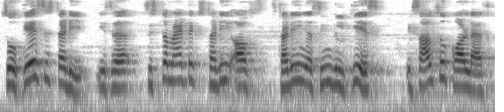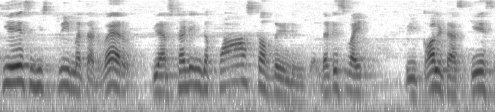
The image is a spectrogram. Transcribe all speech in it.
So, case study is a systematic study of studying a single case. It is also called as case history method where we are studying the past of the individual. That is why we call it as case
